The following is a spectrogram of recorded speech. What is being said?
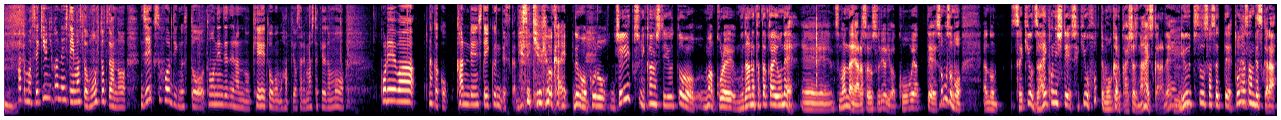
うん、あと、まあ、石油に関連して言いますと、もう一つ、あの、JX ホールディングスと東年ゼネラルの経営統合も発表されましたけれども、これは、なんかこう関連していくんですかね、石油業界。でも、この JX に関して言うと、まあこれ、無駄な戦いをね、えー、つまんない争いをするよりはこうやって、そもそも、あの、石油を在庫にして石油を掘って儲かる会社じゃないですからね。流通させて、問屋さんですから、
